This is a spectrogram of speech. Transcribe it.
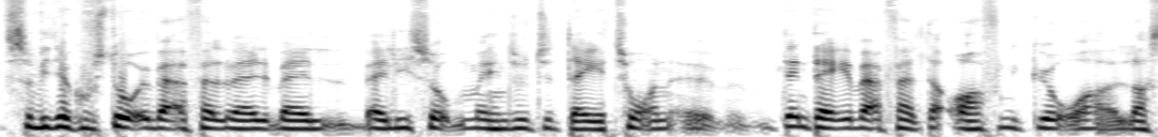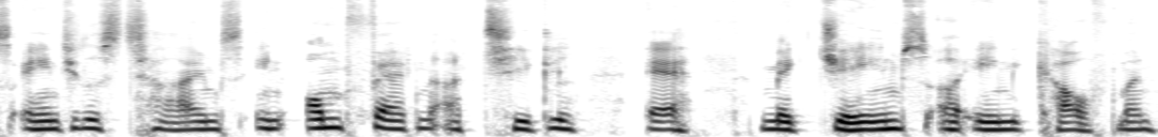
så vidt jeg kunne stå i hvert fald, hvad, hvad, hvad jeg lige så med hensyn til datoren, øh, den dag i hvert fald, der offentliggjorde Los Angeles Times en omfattende artikel af Meg James og Amy Kaufman.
